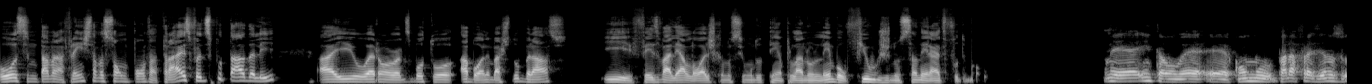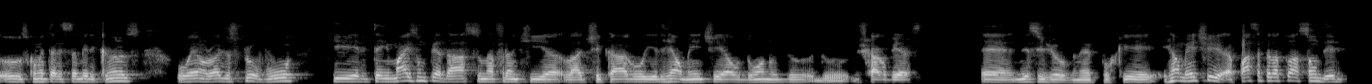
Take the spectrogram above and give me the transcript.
ou se não estava na frente, estava só um ponto atrás, foi disputado ali, aí o Aaron Rodgers botou a bola embaixo do braço e fez valer a lógica no segundo tempo lá no Lambeau Field, no Sunday Night Football. É, então, é, é como, parafraseando os, os comentaristas americanos, o Aaron Rodgers provou que ele tem mais um pedaço na franquia lá de Chicago e ele realmente é o dono do, do, Chicago Bears é, nesse jogo, né? Porque realmente passa pela atuação dele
